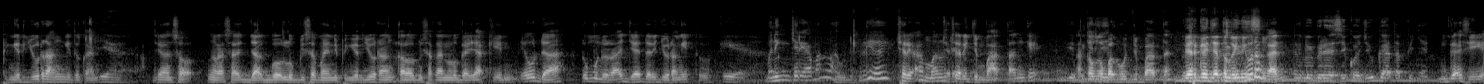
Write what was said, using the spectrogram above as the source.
pinggir jurang gitu kan. Iya. Jangan sok ngerasa jago lu bisa main di pinggir jurang kalau misalkan lu gak yakin. Ya udah, lu mundur aja dari jurang itu. Iya, mending cari aman lah udah. Iya, cari aman, cari, jembatan kek Ya, atau ngebangun jembatan biar gak jatuh ke jurang kan. Lebih beresiko juga tapinya. Enggak sih,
